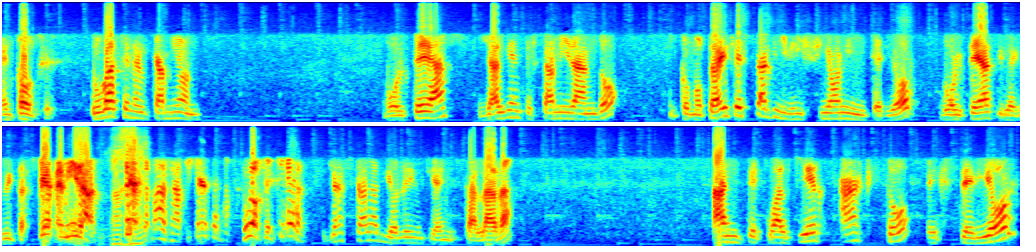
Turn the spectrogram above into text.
Entonces, tú vas en el camión, volteas y alguien te está mirando y como traes esta división interior, volteas y le gritas, ¿qué me miras? ¿Qué te pasa? ¿Qué te pasa? Lo que quieras. Ya está la violencia instalada ante cualquier acto exterior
